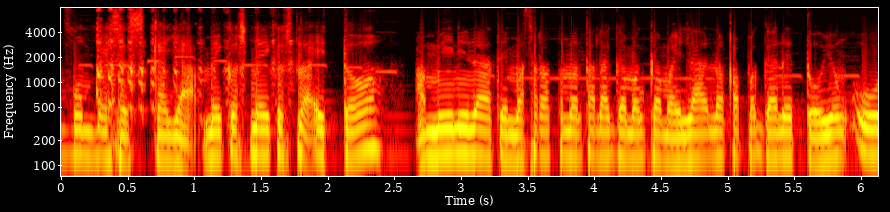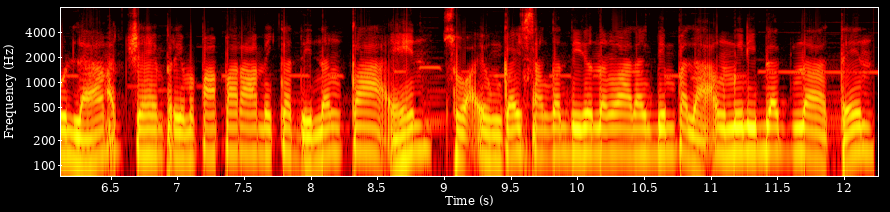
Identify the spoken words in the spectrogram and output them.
10 beses kaya mekos-mekos na ito. Aminin natin, masarap naman talaga magkamay lalo na kapag ganito yung ulam. At syempre, mapaparami ka din ng kain. So ayun guys, hanggang dito na nga lang din pala ang mini vlog natin.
